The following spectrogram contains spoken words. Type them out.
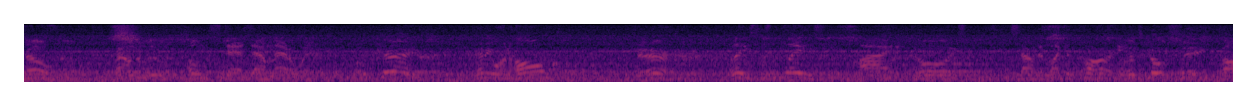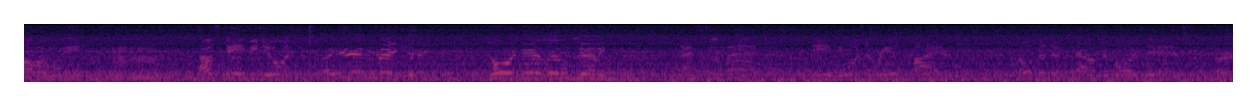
so. Found a little homestead down that way. Okay. Anyone home? Sure. Place is place. Light and noise. Sounded like a party. Let's go see. Follow me. How's Davy doing? He didn't make it. Nor did little Jenny. That's too bad. Davy was a real fighter. Both of them Townsend boys is. Or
